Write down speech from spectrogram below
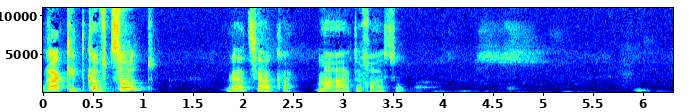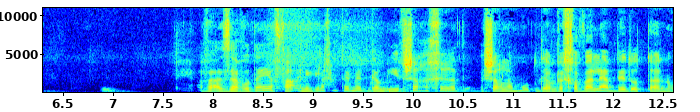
רק התכווצות והצעקה. מה את יכולה לעשות? אבל זו עבודה יפה. אני אגיד לכם את האמת, גם אי אפשר אחרת, אפשר למות גם, וחבל לאבד אותנו.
